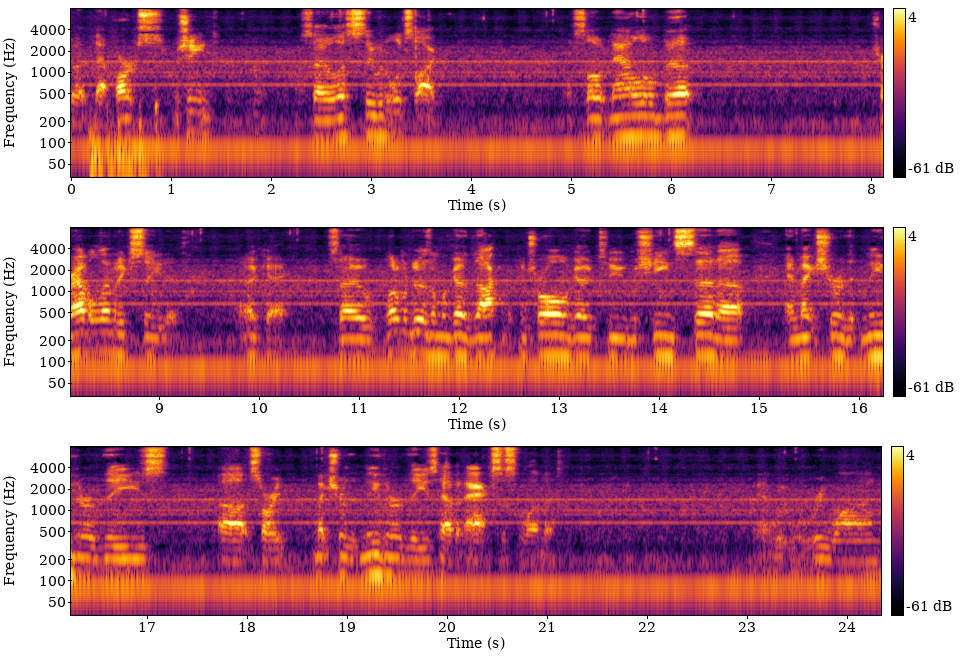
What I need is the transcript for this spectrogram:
But that part's machined. So let's see what it looks like. I'll slow it down a little bit. Travel limit exceeded. Okay. So what I'm gonna do is I'm gonna go to document control, go to machine setup, and make sure that neither of these, uh, sorry, make sure that neither of these have an axis limit. And we will rewind,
